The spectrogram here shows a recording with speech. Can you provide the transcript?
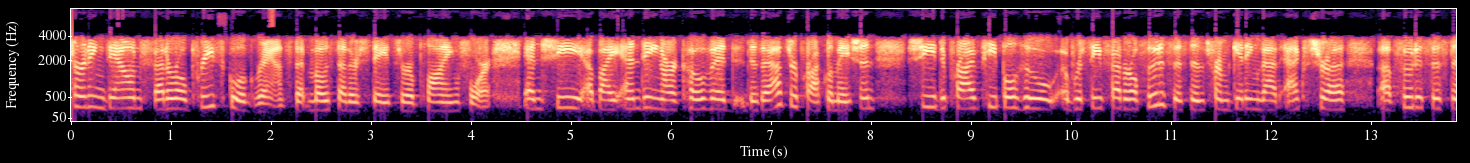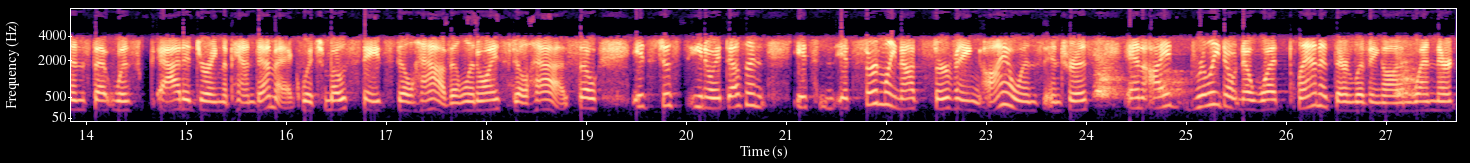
turning down federal preschool grants that most other states are applying for. And she, uh, by ending our COVID disaster proclamation, she deprived people who receive federal food assistance from getting that extra uh, food assistance that was added during the pandemic, which most states still have. Illinois still has. So it's just you know it doesn't it's it's certainly not serving Iowans' interests, and I really don't know what planet they're living on when they're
